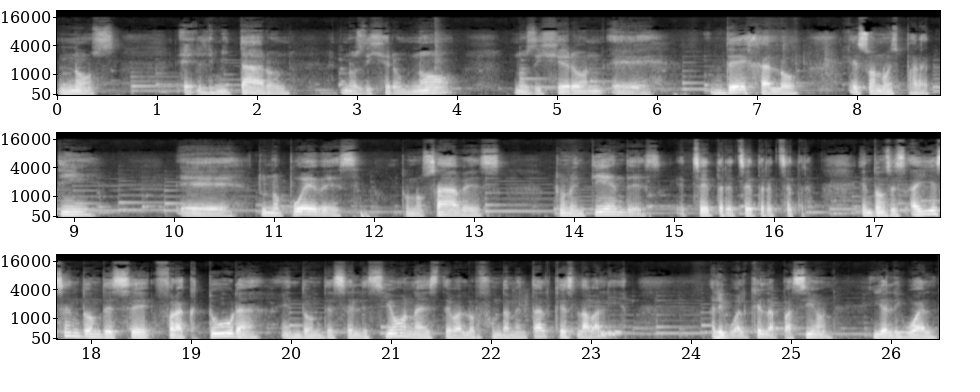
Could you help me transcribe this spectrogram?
nos eh, limitaron nos dijeron no nos dijeron déjalo, eso no es para ti, eh, tú no puedes, tú no sabes, tú no entiendes, etcétera, etcétera, etcétera. Entonces ahí es en donde se fractura, en donde se lesiona este valor fundamental que es la valía, al igual que la pasión y al igual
